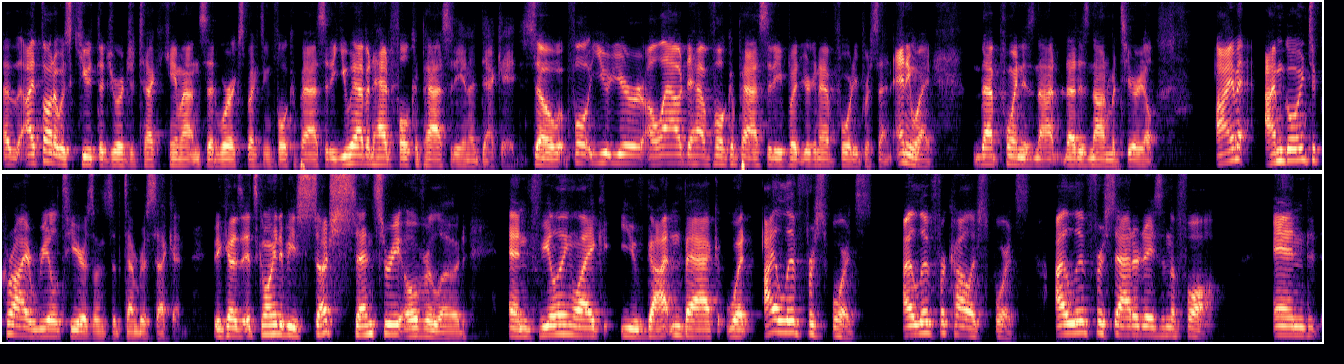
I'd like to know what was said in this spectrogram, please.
I, I, thought it was cute that Georgia Tech came out and said we're expecting full capacity. You haven't had full capacity in a decade, so full you, you're allowed to have full capacity, but you're going to have forty percent anyway. That point is not that is non-material. I'm I'm going to cry real tears on September second because it's going to be such sensory overload and feeling like you've gotten back what I live for sports. I live for college sports. I live for Saturdays in the fall. And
